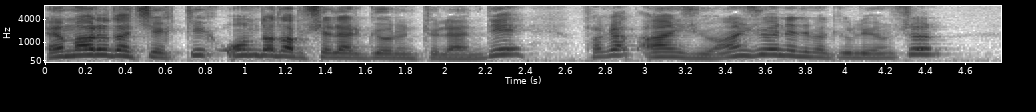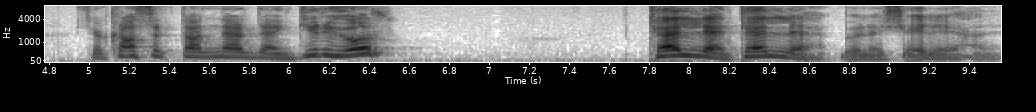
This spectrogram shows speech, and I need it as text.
MR'ı da çektik. Onda da bir şeyler görüntülendi. Fakat anjiyo. Anjiyo ne demek biliyor musun? İşte kasıktan nereden giriyor? Telle, telle. Böyle şeyle yani.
